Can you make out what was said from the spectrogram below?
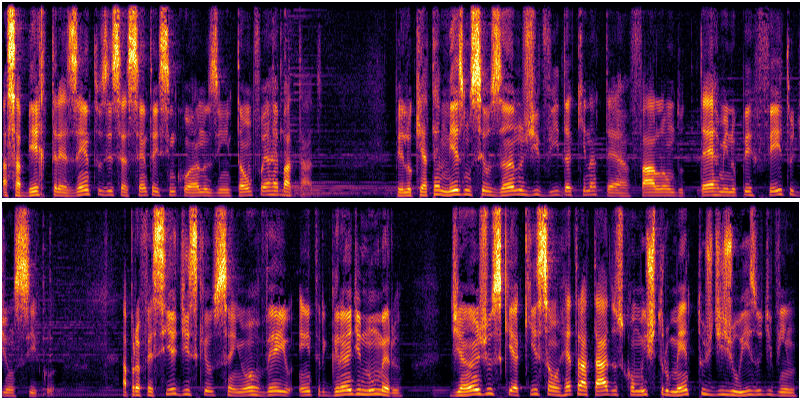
a saber 365 anos, e então foi arrebatado. Pelo que até mesmo seus anos de vida aqui na terra falam do término perfeito de um ciclo. A profecia diz que o Senhor veio entre grande número de anjos que aqui são retratados como instrumentos de juízo divino.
